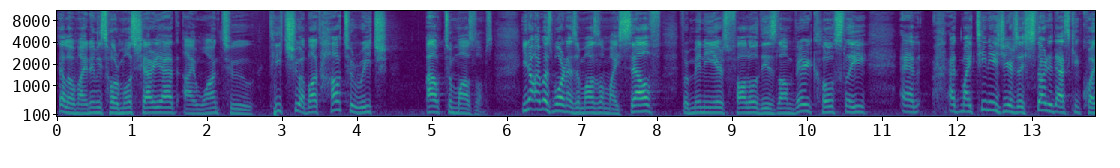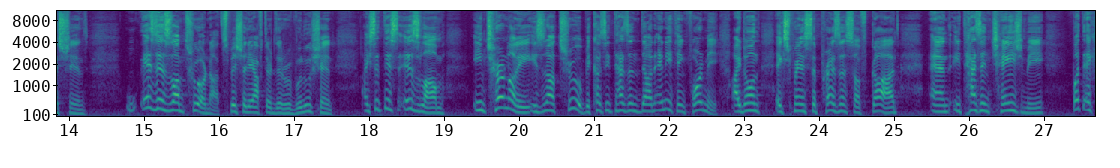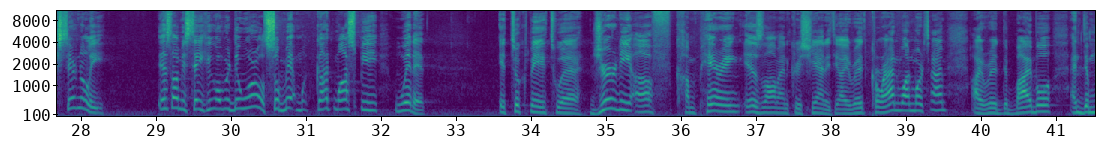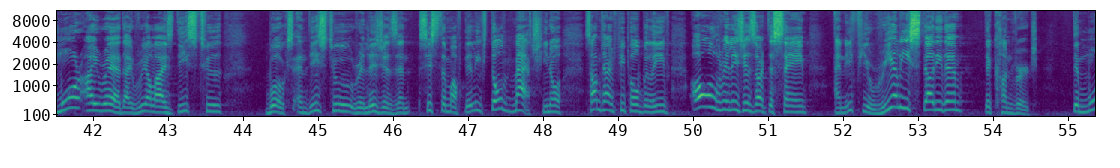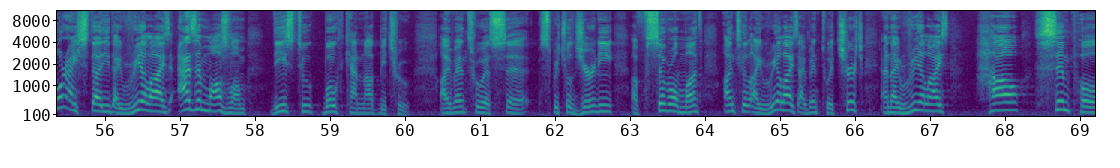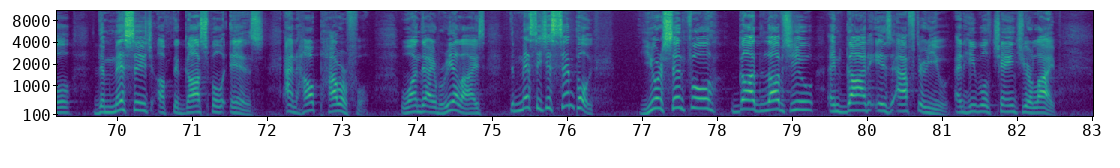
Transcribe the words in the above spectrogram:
Hello, my name is Hormoz Shariat. I want to teach you about how to reach out to Muslims. You know, I was born as a Muslim myself. For many years, followed Islam very closely. And at my teenage years, I started asking questions. Is Islam true or not? Especially after the revolution. I said, this Islam internally is not true because it hasn't done anything for me. I don't experience the presence of God and it hasn't changed me. But externally, Islam is taking over the world. So God must be with it. It took me to a journey of comparing Islam and Christianity. I read Quran one more time. I read the Bible. And the more I read, I realized these two books and these two religions and system of beliefs don't match. You know, sometimes people believe all religions are the same, and if you really study them, they converge. The more I studied, I realized as a Muslim, these two both cannot be true. I went through a uh, spiritual journey of several months until I realized I went to a church and I realized how simple the message of the gospel is and how powerful one day I realized the message is simple. You're sinful, God loves you, and God is after you, and He will change your life.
